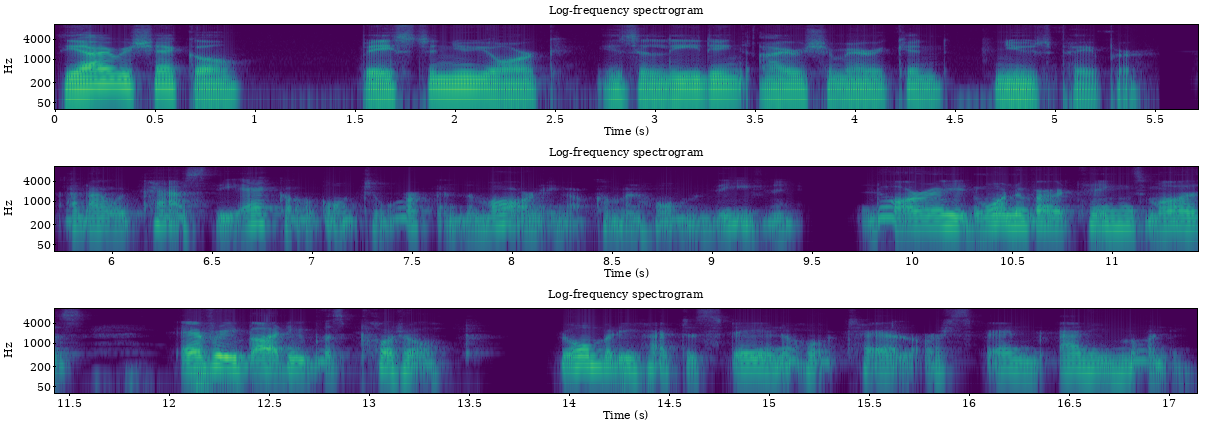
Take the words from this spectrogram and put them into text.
The Irish Echo, based in New York, is a leading Irish American newspaper. And I would pass the Echo going to work in the morning or coming home in the evening. Nora, one of our things was everybody was put up. Nobody had to stay in a hotel or spend any money.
